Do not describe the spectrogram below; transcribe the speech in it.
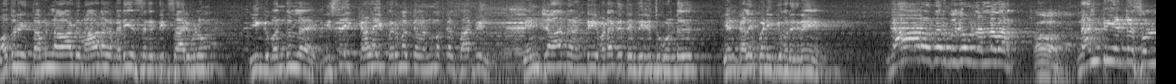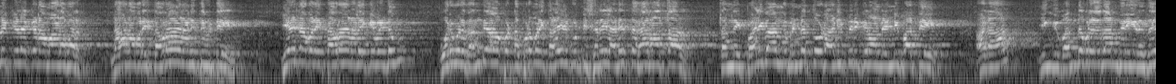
மதுரை தமிழ்நாடு நாடக நடிகர் சங்கத்தின் சார்பிலும் இங்கு வந்துள்ள இசை கலை பெருமக்கள் நன்மக்கள் சார்பில் நெஞ்சார்ந்த நன்றி வணக்கத்தை தெரிவித்துக் கொண்டு என் கலைப்பணிக்கு வருகிறேன். நாரதர் மிகவும் நல்லவர். நன்றி என்ற சொல்லுக்கு இலக்கணமானவர். நான் அவரை தவறாக நினைத்து விட்டேன். ஏன் அவரை தவறாக நினைக்க வேண்டும்? ஒருவர் தந்தையாகப்பட்ட புறமணி தலையில் கூட்டி சிறையில் அடைத்த காரணத்தால் தன்னை பழிவாங்கும் எண்ணத்தோடு அனுப்பியிருக்கிறான் எண்ணி பார்த்தேன். ஆனால் இங்கு வந்த பிறகுதான் தெரிகிறது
